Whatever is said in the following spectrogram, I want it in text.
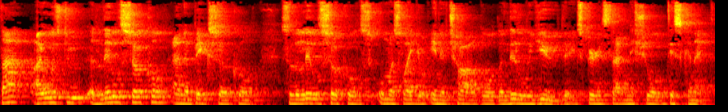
that I always do a little circle and a big circle. So the little circle's almost like your inner child or the little you that experienced that initial disconnect.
